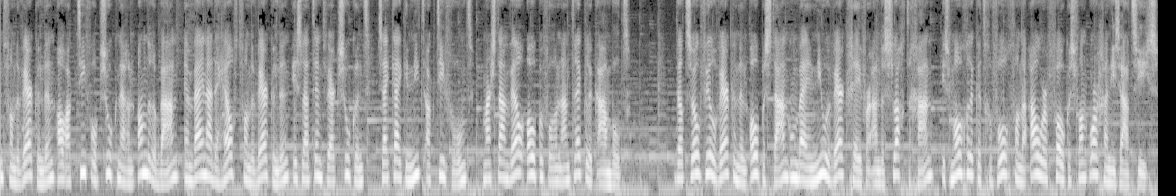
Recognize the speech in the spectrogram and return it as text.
van de werkenden al actief op zoek naar een andere baan en bijna de helft van de werkenden is latent werkzoekend. Zij kijken niet actief rond, maar staan wel open voor een aantrekkelijk aanbod. Dat zoveel werkenden openstaan om bij een nieuwe werkgever aan de slag te gaan, is mogelijk het gevolg van de Hour focus van organisaties.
